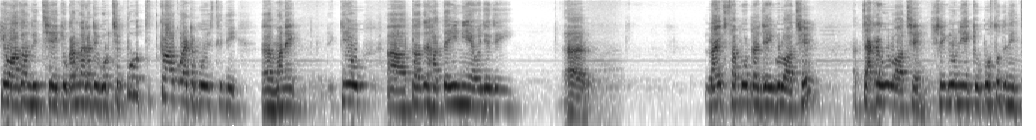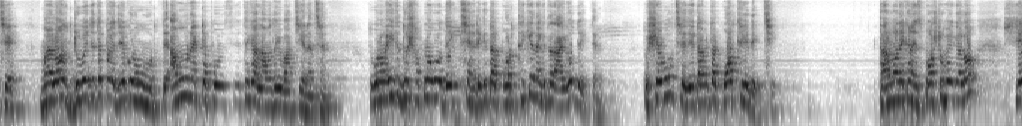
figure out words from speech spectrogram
কেউ আজান দিচ্ছে, কেউ কান্নাকাটি করছে, পুরো চিৎকার করা একটা পরিস্থিতি মানে কেউ তাদের হাতে এই নিয়ে ওই যে যেই লাইফ সাপোর্টার যেগুলো আছে, চাকাগুলো আছে, সেগুলো নিয়ে কেউ প্রস্তুতি নিচ্ছে। মানে লঞ্চ ডুবে যেতে পারে যে কোনো মুহূর্তে, এমন একটা পরিস্থিতি থেকে আল্লাহ আমাদেরকে বাঁচিয়ে এনেছেন। তো বললাম, এই যে দুঃস্বপ্নগুলো দেখছেন, এটা কি তার পর থেকে নাকি তার আগেও দেখতেন? তো সে বলছে যে, এটা আমি তার পর থেকে দেখছি। তার মানে এখানে স্পষ্ট হয়ে গেল, সে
